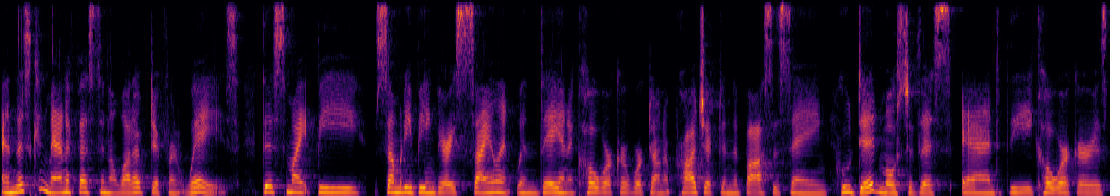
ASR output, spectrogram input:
And this can manifest in a lot of different ways. This might be somebody being very silent when they and a coworker worked on a project and the boss is saying, who did most of this? And the coworker is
